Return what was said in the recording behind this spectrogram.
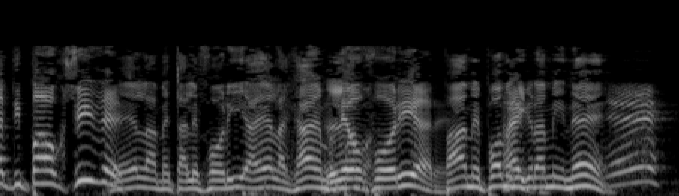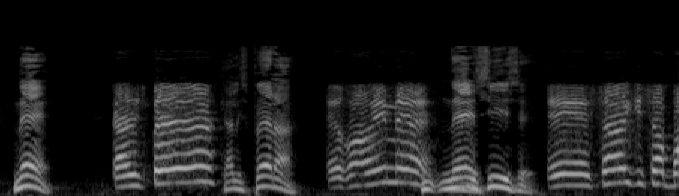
αντιπαοξίδες. Έλα με τα λεωφορεία, έλα. Γάμε, Λεωφορεία, ρε. Πάμε, επόμενη Άιντε. γραμμή, ναι. Ναι. Καλησπέρα. Καλησπέρα. Εγώ είμαι. Ναι, εσύ είσαι. Ε, Σάκης από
